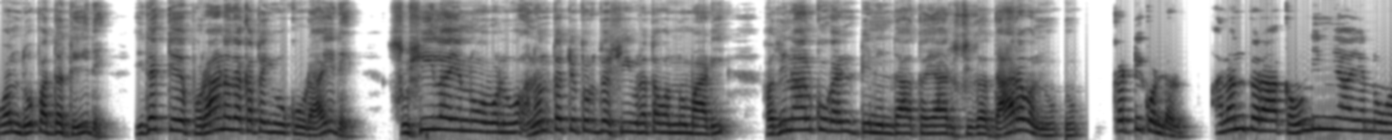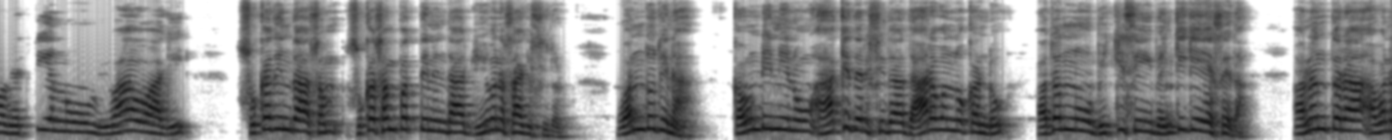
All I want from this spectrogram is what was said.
ಒಂದು ಪದ್ಧತಿ ಇದೆ. ಇದಕ್ಕೆ ಪುರಾಣದ ಕಥೆಯೂ ಕೂಡ ಇದೆ. ಸುಶೀಲ ಎನ್ನುವವಳು ಅನಂತ ಚತುರ್ದಶಿ ವ್ರತವನ್ನು ಮಾಡಿ ಹದಿನಾಲ್ಕು ಗಂಟಿನಿಂದ ತಯಾರಿಸಿದ ದಾರವನ್ನು ಕಟ್ಟಿಕೊಂಡಳು. ಅನಂತರ ಕೌಂಡಿನ್ಯ ಎನ್ನುವ ವ್ಯಕ್ತಿಯನ್ನು ವಿವಾಹವಾಗಿ ಸುಖದಿಂದ ಸಂ, ಸುಖ ಸಂಪತ್ತಿನಿಂದ ಜೀವನ ಸಾಗಿಸಿದಳು. ಒಂದು ದಿನ ಕೌಂಡಿನ್ಯನು ಆಕೆ ಧರಿಸಿದ ದಾರವನ್ನು ಕಂಡು ಅದನ್ನು ಬಿಚ್ಚಿಸಿ ಬೆಂಕಿಗೆ ಎಸೆದ. ಅನಂತರ ಅವನ,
